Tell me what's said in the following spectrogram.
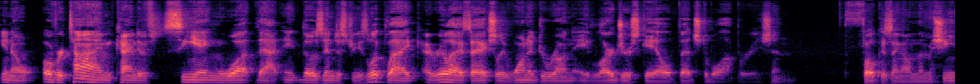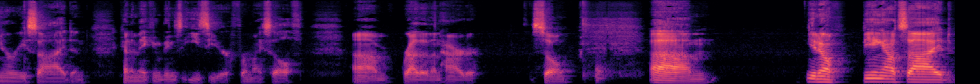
you know over time, kind of seeing what that those industries look like, I realized I actually wanted to run a larger scale vegetable operation, focusing on the machinery side and kind of making things easier for myself um, rather than harder. So, um, you know, being outside,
